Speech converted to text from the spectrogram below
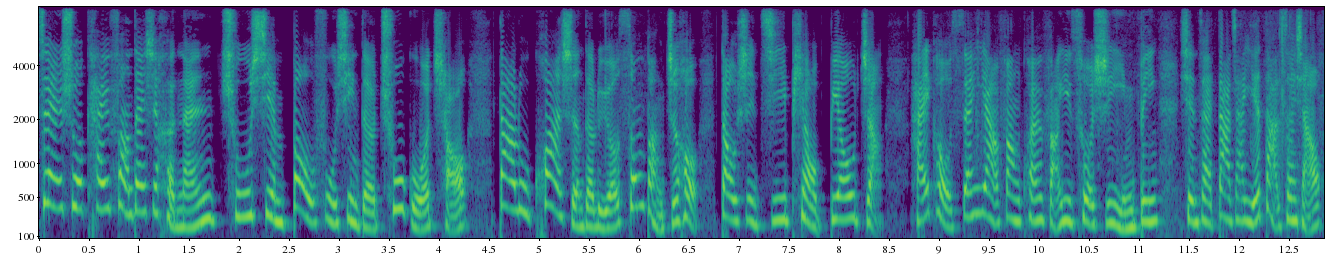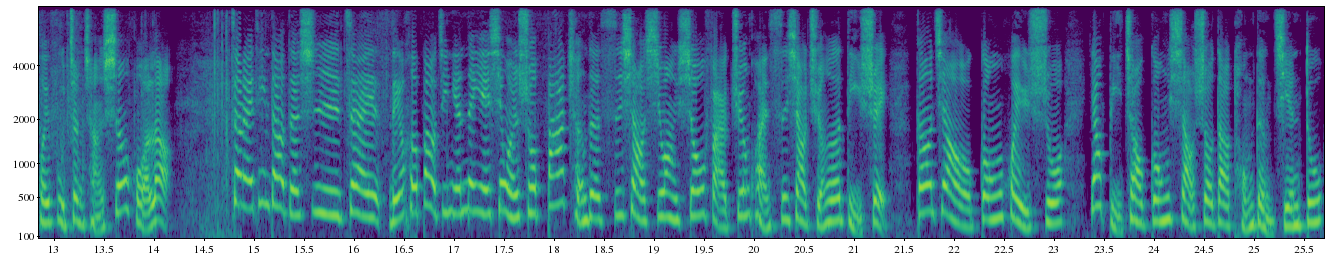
虽然说开放，但是很难出现报复性的出国潮。大陆跨省的旅游松绑之后，倒是机票飙涨，海口、三亚放宽防疫措施迎宾，现在大家也打算想要恢复正常生活了。再来听到的是，在联合报今年内页新闻说，八成的私校希望修法捐款私校全额抵税。高教工会说要比照公校受到同等监督。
